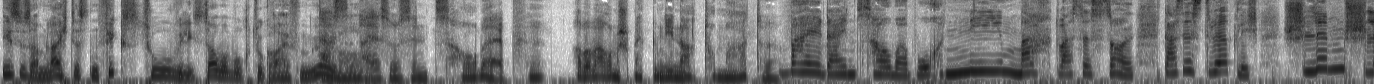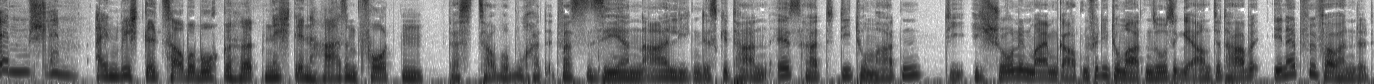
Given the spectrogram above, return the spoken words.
ist es am leichtesten, fix zu Willis Zauberbuch zu greifen. Ja, Das ja. also sind Zauberäpfel. Aber warum schmecken die nach Tomate? Weil dein Zauberbuch nie macht, was es soll. Das ist wirklich schlimm, schlimm, schlimm. Ein Wichtelzauberbuch gehört nicht in Hasenpfoten. Das Zauberbuch hat etwas sehr Naheliegendes getan. Es hat die Tomaten, die ich schon in meinem Garten für die Tomatensauce geerntet habe, in Äpfel verwandelt.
